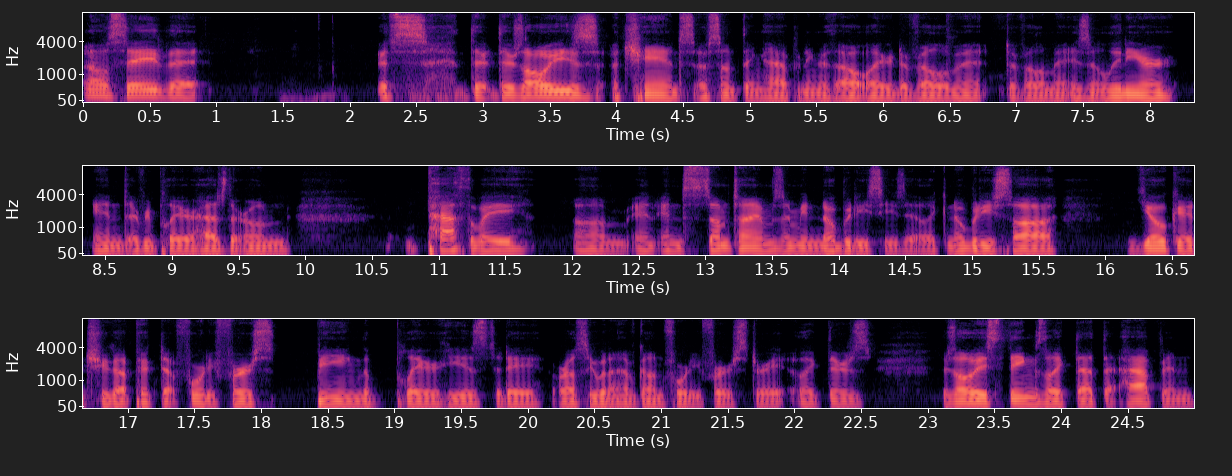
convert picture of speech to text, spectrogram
I'll say that it's there, there's always a chance of something happening with outlier development. Development isn't linear, and every player has their own pathway. Um, and and sometimes, I mean, nobody sees it. Like nobody saw Jokic, who got picked at 41st, being the player he is today, or else he wouldn't have gone 41st, right? Like there's there's always things like that that happen.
